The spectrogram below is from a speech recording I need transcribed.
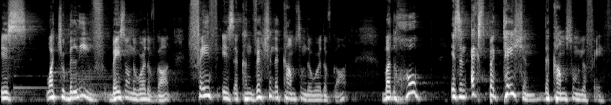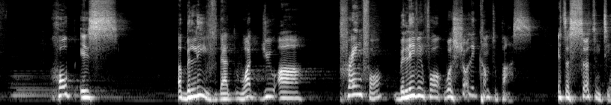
is what you believe based on the word of God. Faith is a conviction that comes from the word of God. But hope is an expectation that comes from your faith. Hope is a belief that what you are praying for, believing for, will surely come to pass. It's a certainty.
